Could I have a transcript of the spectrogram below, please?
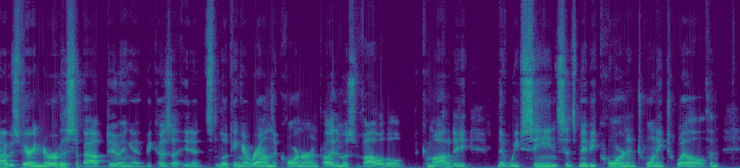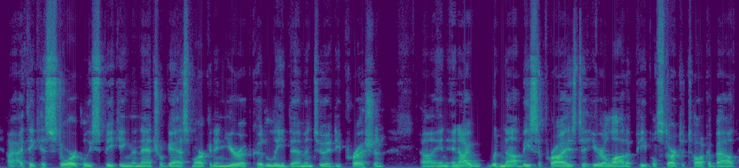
I was very nervous about doing it because uh, you know, it's looking around the corner and probably the most volatile commodity that we've seen since maybe corn in 2012. And I, think historically speaking, the natural gas market in Europe could lead them into a depression. Uh, and, and I would not be surprised to hear a lot of people start to talk about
